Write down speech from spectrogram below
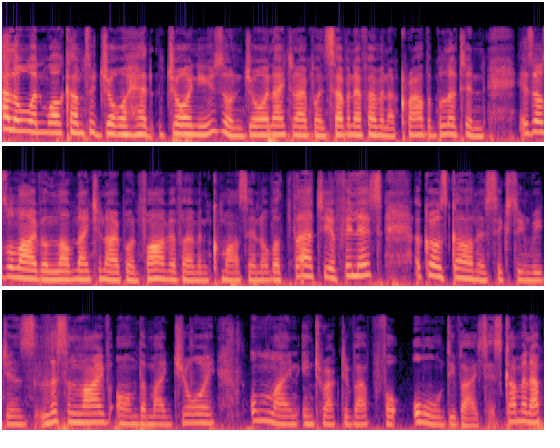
Hello and welcome to Joy, Head, Joy News on Joy 99.7 FM in Accra. The bulletin is also live on Love 99.5 FM in Kumasi and over 30 affiliates across Ghana's 16 regions. Listen live on the My Joy online interactive app for all devices. Coming up,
